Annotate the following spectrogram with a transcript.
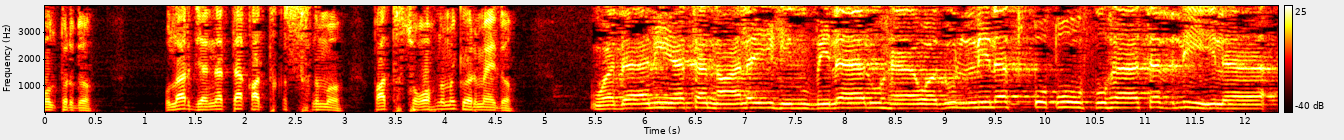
o'ltirdi. Ular jannatda qattiq issiqnimi, qattiq sovuqnimi ko'rmaydi. ودانية عليهم ظلالها وذللت قطوفها تذليلا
